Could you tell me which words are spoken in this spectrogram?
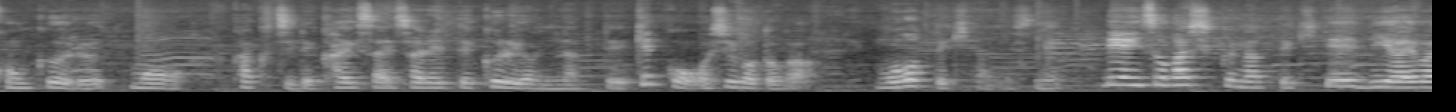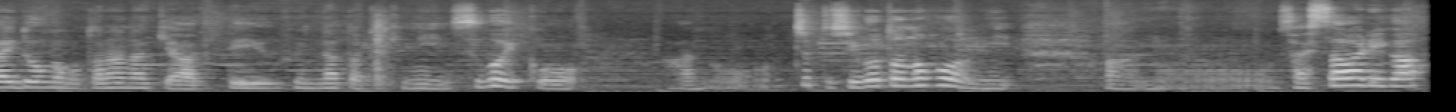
コンクールも各地で開催されてくるようになって結構お仕事が戻ってきたんですね。で忙しくなってきて DIY 動画も撮らなきゃっていう風になった時にすごいこうあのちょっと仕事の方にあの差し障りが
